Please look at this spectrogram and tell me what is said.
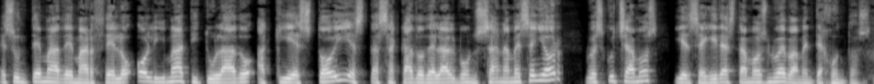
Es un tema de Marcelo Olima titulado Aquí estoy, está sacado del álbum Sáname Señor. Lo escuchamos y enseguida estamos nuevamente juntos.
